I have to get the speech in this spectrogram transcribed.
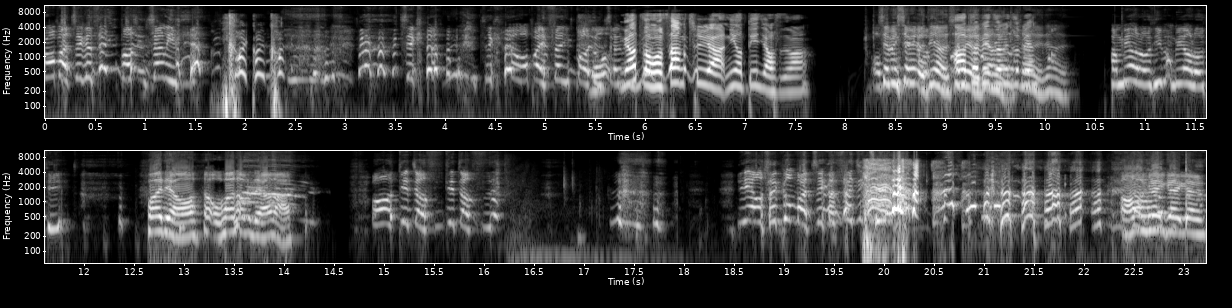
了，我把杰克塞进保险箱里面。快快快！杰克，杰克，我把你塞进保险箱里面。你要怎么上去啊？你有垫脚石吗？哦？下面下面有电脑，下面有电脑边这边这边旁边有楼梯，旁边有楼梯。快点哦！我怕他们等下来。哦，垫脚石，垫脚石。耶！我成功把杰克塞进去。好，可以可以可以。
